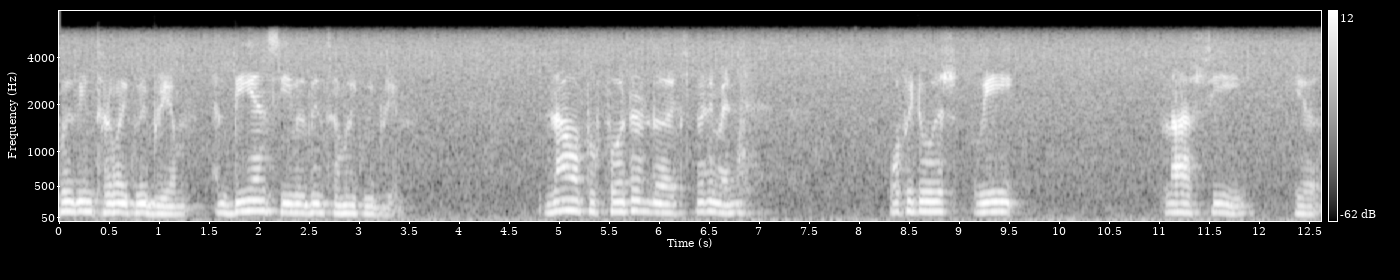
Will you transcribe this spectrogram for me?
will be in thermal equilibrium and B and C will be in thermal equilibrium. Now to further the experiment what we do is we now have C here.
